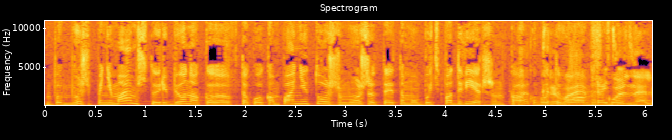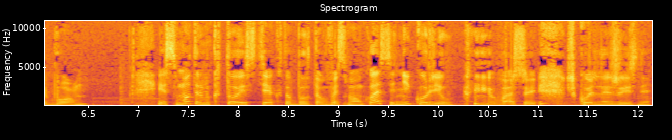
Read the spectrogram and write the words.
мы же понимаем, что ребенок э, в такой компании тоже может этому быть подвержен. Как Открываем вот его оградить? школьный альбом и смотрим, кто из тех, кто был там в восьмом классе, не курил в вашей школьной жизни.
